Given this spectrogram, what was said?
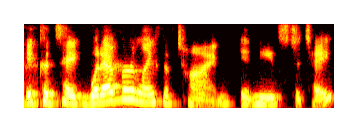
It could take whatever length of time it needs to take.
